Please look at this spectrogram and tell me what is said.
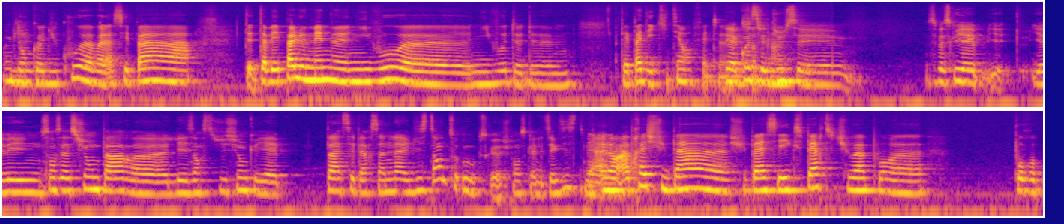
Donc, euh, du coup, euh, voilà, c'est pas. T'avais pas le même niveau, euh, niveau de. de... T'avais pas d'équité, en fait. Et à quoi c'est dû C'est parce qu'il y, avait- y une sensation par les institutions qu'il n'y avait pas ces personnes-là existantes ou parce que je pense qu'elles existent. Mais Alors après, je suis pas, je suis pas assez experte, tu vois, pour pour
